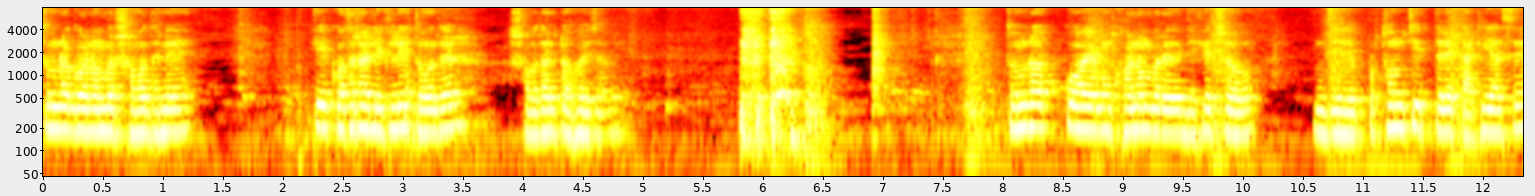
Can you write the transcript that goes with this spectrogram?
তোমরা গ নম্বর সমাধানে এই কথাটা লিখলেই তোমাদের সমাধানটা হয়ে যাবে। তোমরা ক এবং খ নম্বরে দেখেছ যে প্রথম চিত্রে কাঠি আছে,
